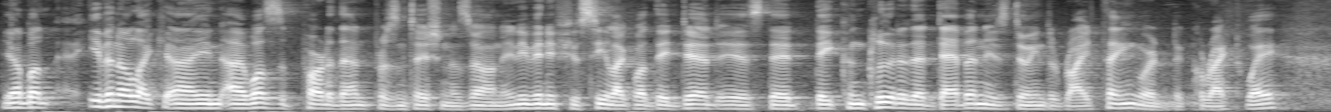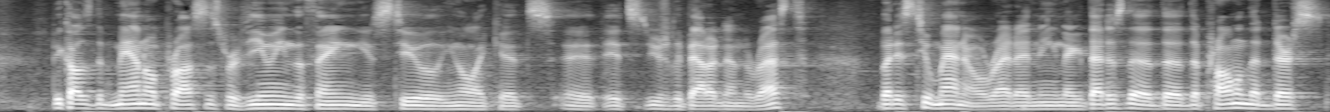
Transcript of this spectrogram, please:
Yeah, but even though like I, I was a part of that presentation as well, and even if you see like what they did is that they concluded that Debian is doing the right thing or the correct way, because the manual process reviewing the thing is still, you know, like it's it, it's usually better than the rest, but it's still manual, right? I mean, like that is the the, the problem that there's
